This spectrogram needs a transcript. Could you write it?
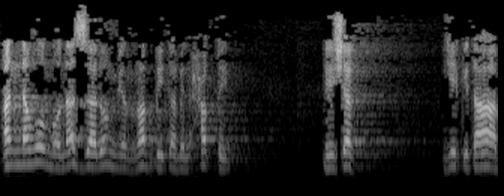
انہو منزل من ربک بالحق۔ بے شک، یہ کتاب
